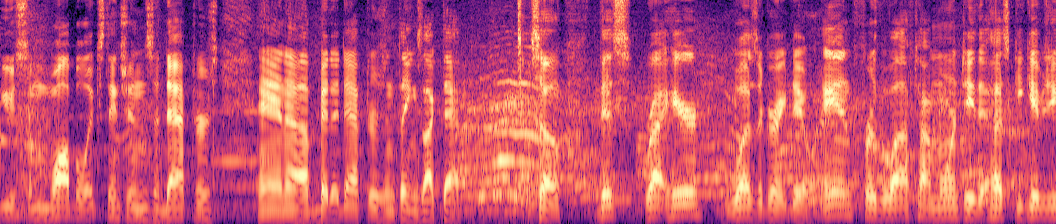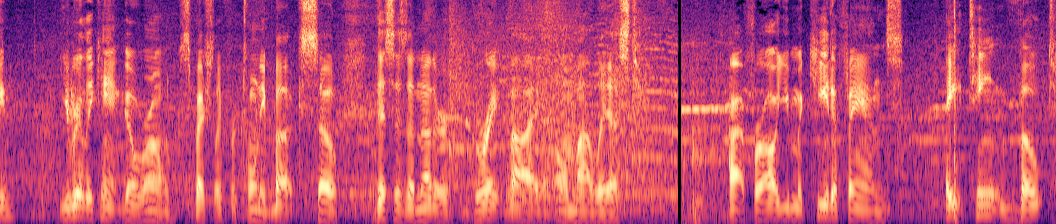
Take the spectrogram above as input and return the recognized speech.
use some wobble extensions adapters and uh, bit adapters and things like that. So this right here was a great deal. And for the lifetime warranty that Husky gives you you really can't go wrong especially for 20 bucks. So this is another great buy on my list. All right for all you Makita fans 18 volt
